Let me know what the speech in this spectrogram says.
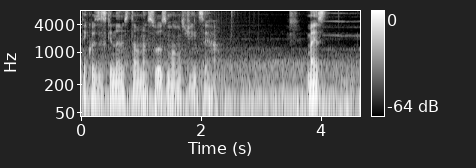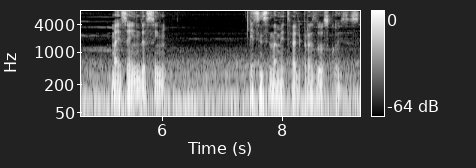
Tem coisas que não estão nas suas mãos de encerrar. Mas, mas ainda assim, esse ensinamento vale para as duas coisas.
